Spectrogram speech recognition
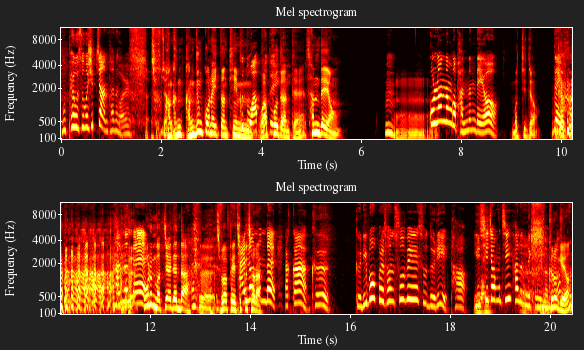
무패 우승은 쉽지 않다는 걸. 쉽지 강, 강, 강등권에 있던 팀 그것도 와포드에게. 와포드 한테 3대 0. 음. 음, 골 넣는 거 봤는데요. 멋지죠. 네. 봤는데 골은 멋져야 된다. 네. 집 앞에 잘 축구 쳐라. 넣었는데 약간 그, 그 리버풀 선 수비수들이 다 일시정지 하는 네. 느낌이 나요. 그러게요.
